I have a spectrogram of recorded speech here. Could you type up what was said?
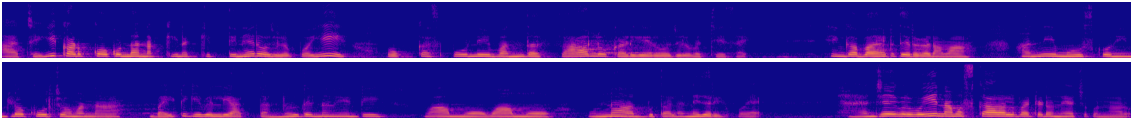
ఆ చెయ్యి కడుక్కోకుండా నక్కి నక్కి తినే రోజులు పోయి ఒక్క స్పూన్ని వంద సార్లు కడిగే రోజులు వచ్చేసాయి ఇంకా బయట తిరగడమా? అన్నీ మూసుకొని ఇంట్లో కూర్చోమన్నా బయటికి వెళ్ళి ఆ తన్నులు తినడం ఏంటి? వామ్మో వామ్మో. ఉన్న అద్భుతాలన్నీ జరిగిపోయాయి. హ్యాండ్ షేకులు పోయి నమస్కారాలు పెట్టడం నేర్చుకున్నారు.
